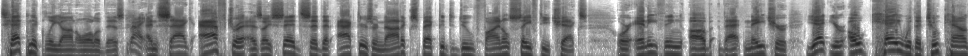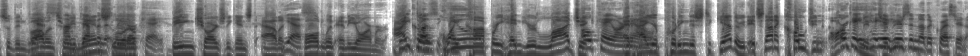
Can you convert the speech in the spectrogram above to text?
technically on all of this. Right. And SAG AFTRA, as I said, said that actors are not expected to do final safety checks or anything of that nature. Yet you're okay with the two counts of involuntary I'm manslaughter okay. being charged against Alec Yes. Baldwin and the armor. I don't quite you- comprehend your logic Okay, and how you're putting this together. It's not a cogent Okay, argument. here, me. here's another question,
